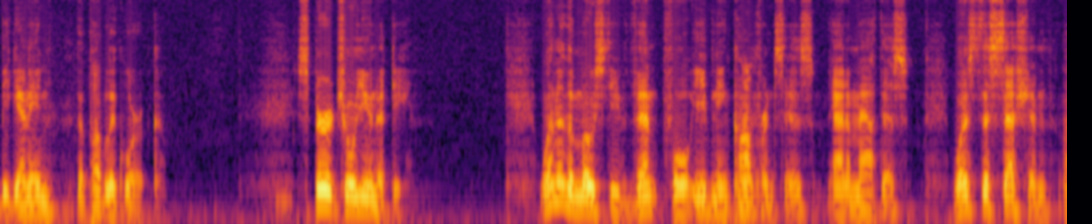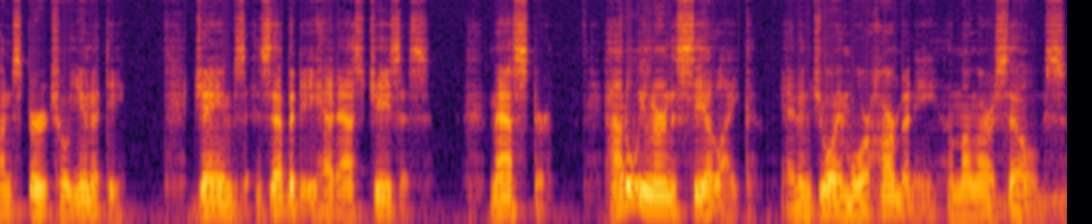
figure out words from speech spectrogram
beginning the public work. Spiritual unity. One of the most eventful evening conferences at Amathus was the session on spiritual unity. James Zebedee had asked Jesus, Master, how do we learn to see alike and enjoy more harmony among ourselves?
